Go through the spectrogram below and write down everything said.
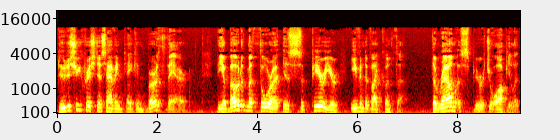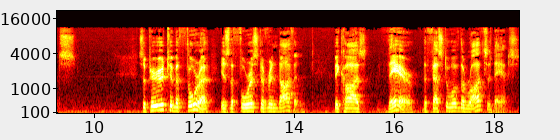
Due to Sri Krishna's having taken birth there, the abode of Mathura is superior even to Vaikuntha, the realm of spiritual opulence. Superior to Mathura is the forest of Vrindavan, because there the festival of the Rasa dance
